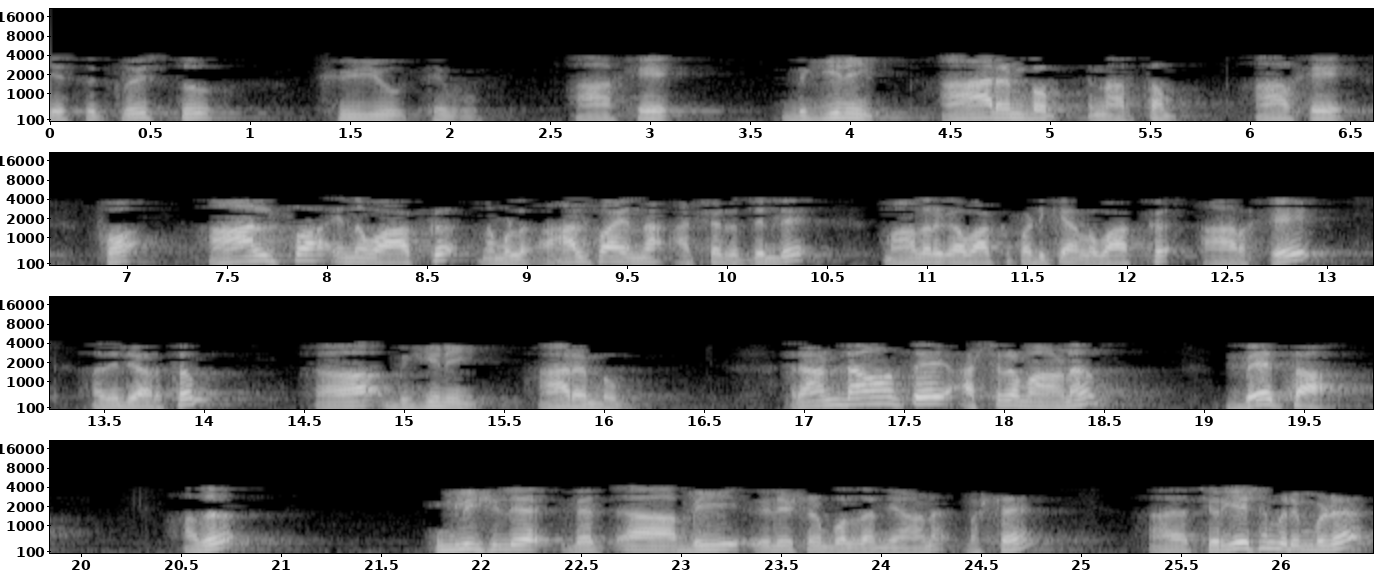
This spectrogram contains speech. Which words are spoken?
യേസു ക്രിസ്തു ഹ്യു തെവു. ആഹേ ബിഗിനിങ് ആരംഭം എന്ന അർത്ഥം. ആർഹെ ആൽഫ എന്ന വാക്ക് നമ്മൾ ആൽഫ എന്ന അക്ഷരത്തിന്റെ മാതൃക വാക്ക് പഠിക്കാനുള്ള വാക്ക് ആർഹേ അതിന്റെ അർത്ഥം ബിഗിനിങ് ആരംഭം. രണ്ടാമത്തെ അക്ഷരമാണ് ബേത്ത. അത് ഇംഗ്ലീഷിലെ ബി വില്യേഷൻ പോലെ തന്നെയാണ്. പക്ഷേ ആ, ചെറിയേഷം വരുമ്പോൾ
